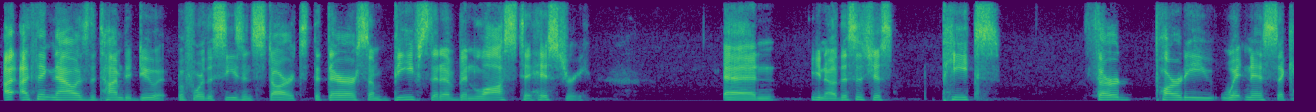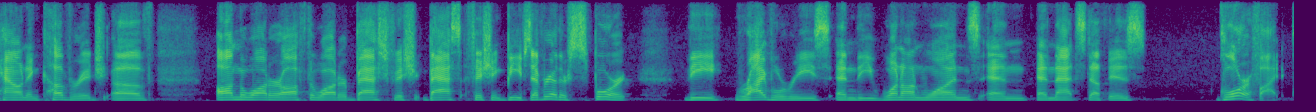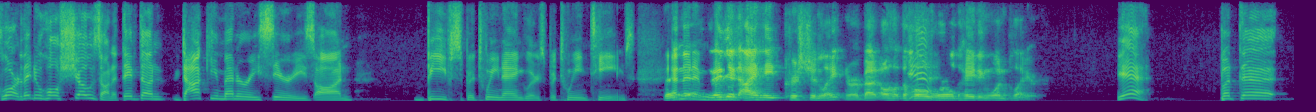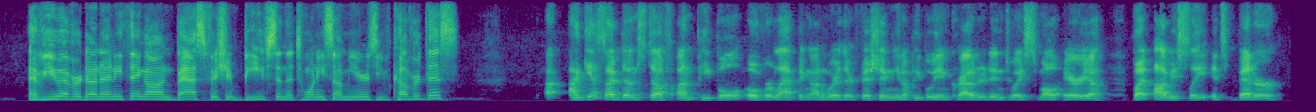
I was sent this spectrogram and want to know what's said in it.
I, I, think now is the time to do it before the season starts. That there are some beefs that have been lost to history. And, you know, this is just Pete's third party witness account and coverage of on the water, off the water, bass fishing, bass fishing beefs. Every other sport, the rivalries and the one on ones and and that stuff is glorified. Glor, they do whole shows on it. They've done documentary series on beefs between anglers, between teams. They, and then in, they did I hate Christian Laettner about all, the yeah. whole world hating one player. Yeah. But the have you ever done anything on bass fishing beefs in the 20 some years you've covered this? I guess I've done stuff on people overlapping on where they're fishing, you know, people being crowded into a small area. But obviously, it's better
